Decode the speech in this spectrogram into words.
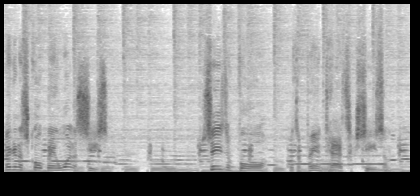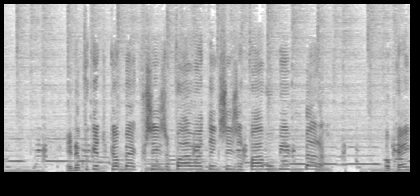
making a skull bane. What a season! Season four was a fantastic season, and if we get to come back for season five, I think season five will be even better. Okay?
